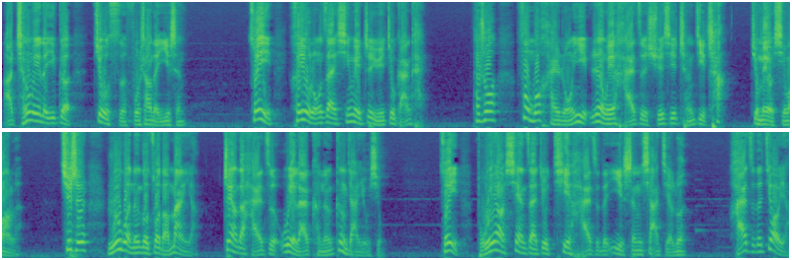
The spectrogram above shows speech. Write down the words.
啊，成为了一个救死扶伤的医生。所以黑幼龙在欣慰之余就感慨，他说：“父母很容易认为孩子学习成绩差就没有希望了。其实如果能够做到慢养，这样的孩子未来可能更加优秀。所以不要现在就替孩子的一生下结论，孩子的教养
